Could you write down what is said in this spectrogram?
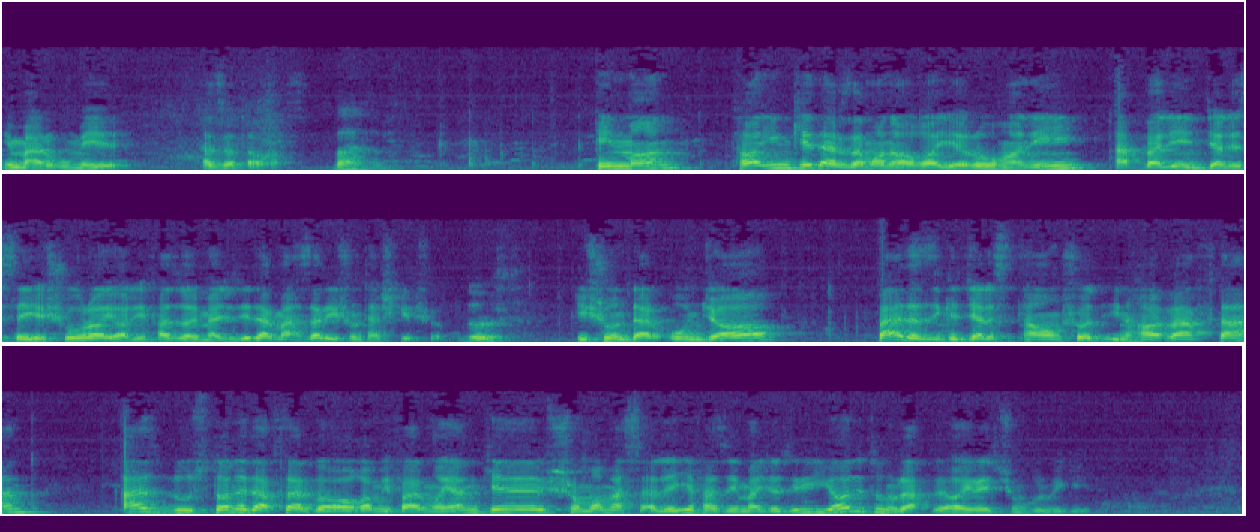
این مرقومه حضرت آقاست بله. این مان تا اینکه در زمان آقای روحانی اولین جلسه شورای عالی فضای مجازی در محضر ایشون تشکیل شد. درست. ایشون در اونجا بعد از اینکه جلسه تمام شد اینها رفتن از دوستان دفتر به آقا میفرمایند که شما مسئله فضای مجازی یادتون رفت به آقای رئیس جمهور بگید.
